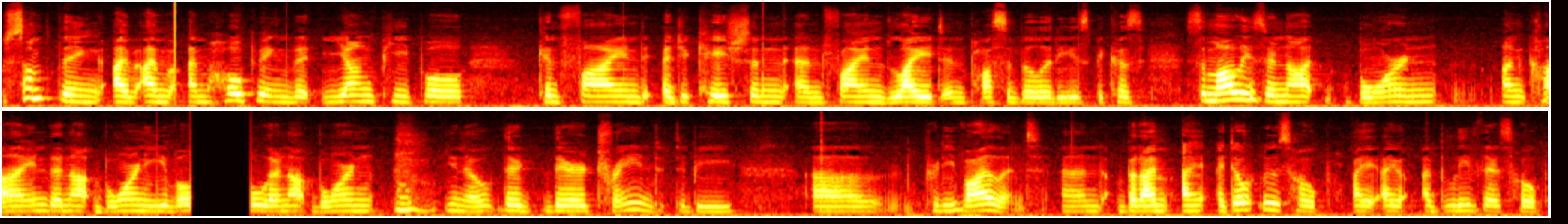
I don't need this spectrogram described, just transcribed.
something I'm, I'm, I'm hoping that young people can find education and find light and possibilities because Somalis are not born unkind, they're not born evil, they're not born, you know, they're, they're trained to be uh, pretty violent. And, but I'm, I, I don't lose hope. I, I, I, believe there's hope.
